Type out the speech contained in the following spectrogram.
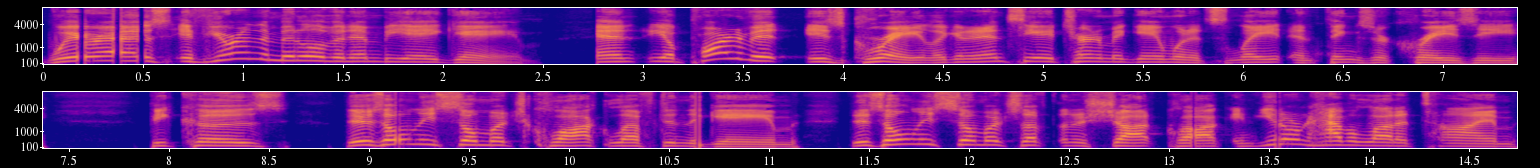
Whereas if you're in the middle of an NBA game, and you know, part of it is great, like in an NCAA tournament game when it's late and things are crazy, because there's only so much clock left in the game. There's only so much left on a shot clock, and you don't have a lot of time.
